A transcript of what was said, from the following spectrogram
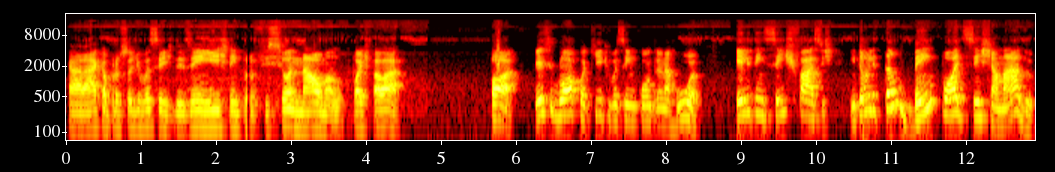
Caraca, professor de vocês, desenhista, em profissional, maluco. Pode falar. Ó, esse bloco aqui que você encontra na rua, ele tem seis faces. Então, ele também pode ser chamado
